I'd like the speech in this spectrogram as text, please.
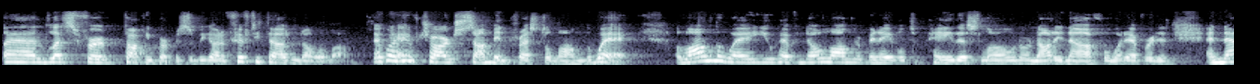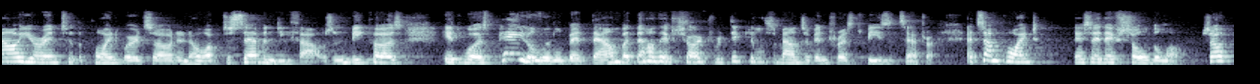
And let's, for talking purposes, we got a $50,000 loan. They're going to Okay. have charged some interest along the way. Along the way, you have no longer been able to pay this loan or not enough or whatever it is. And now you're into the point where it's, oh, I don't know, up to 70000 because it was paid a little bit down, but now they've charged ridiculous amounts of interest fees, etc. At some point, they say they've sold the loan. So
